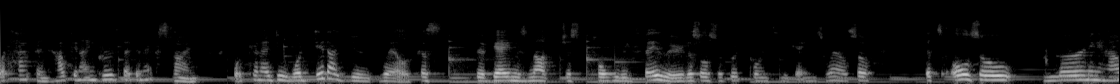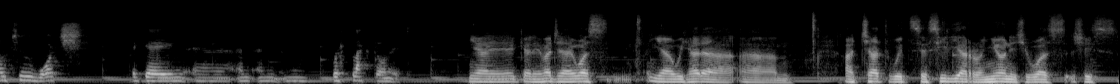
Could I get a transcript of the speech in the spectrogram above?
What happened? How can I improve that the next time? What can I do? What did I do well? Because the game is not just totally failure. There's also good points in the game as well. So that's also learning how to watch a game uh, and, and, reflect on it. Yeah, I can imagine. I was, yeah, we had a um, a chat with Cecilia Rognoni. She was, she's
